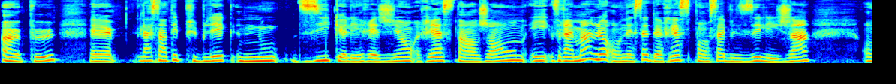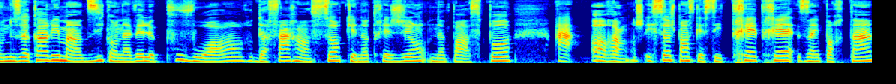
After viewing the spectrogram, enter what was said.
un peu. la santé publique nous dit que les régions restent en jaune et vraiment là, on essaie de responsabiliser les gens on nous a carrément dit qu'on avait le pouvoir de faire en sorte que notre région ne passe pas à orange. Et ça, je pense que c'est très, très important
